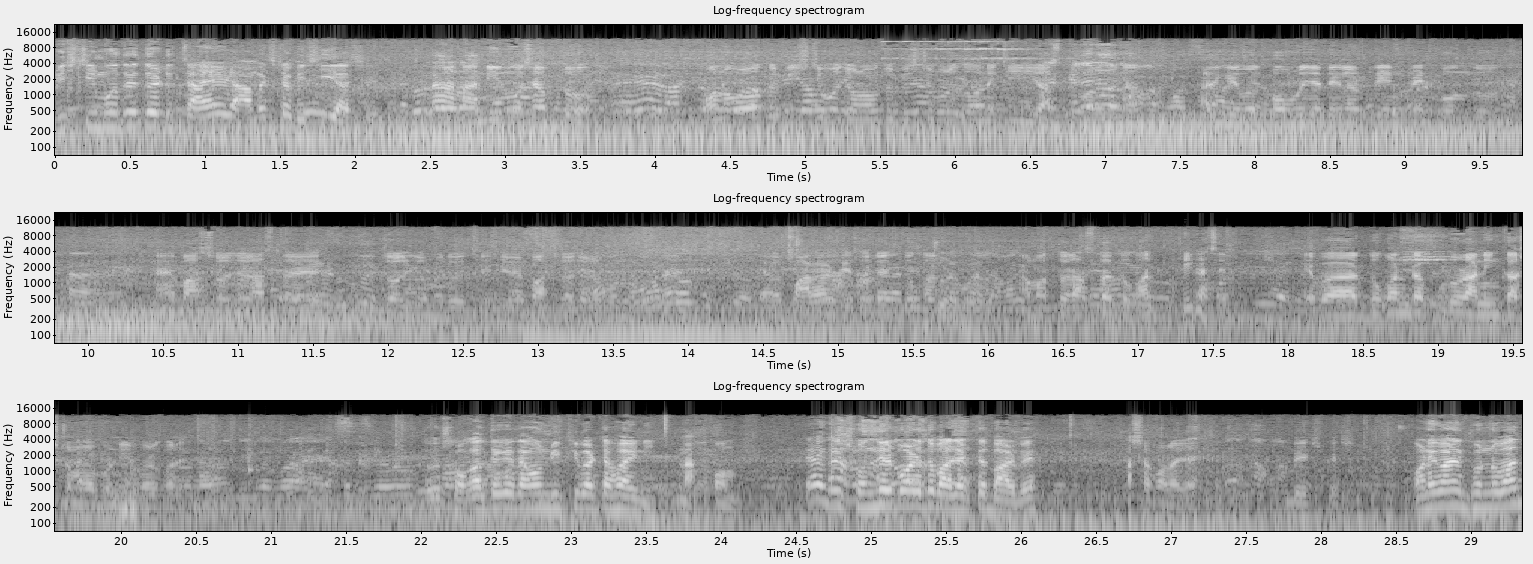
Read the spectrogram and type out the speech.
বৃষ্টির মধ্যে তো একটু চায়ের আমেজটা বেশি আছে। না না নিম্নচাপ তো। অনবরত বৃষ্টি পড়ছে অনবরত বৃষ্টি পড়লে তো অনেকেই আসতে পারবে না। আজকে এবার খবরে যা দেখলাম ট্রেন ট্রেন বন্ধ। হ্যাঁ বাস চলাচল রাস্তায় জল জমে রয়েছে সেভাবে বাস চলাচল বন্ধ এবার পাড়ার ভেতরের দোকান। আমার তো রাস্তার দোকান ঠিক আছে? এবার দোকানটা পুরো রানিং কাস্টমার উপর নির্ভর করে। তো সকাল থেকে তেমন বিক্রি বাট্টা হয়নি? না কম। সন্ধ্যের পরে তো বাজারটা বাড়বে? আশা করা যায়। বেশ বেশ। অনেক অনেক ধন্যবাদ।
